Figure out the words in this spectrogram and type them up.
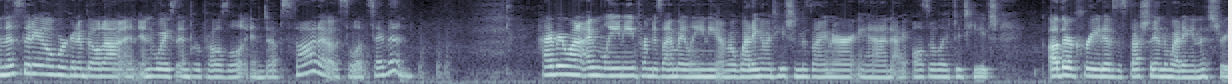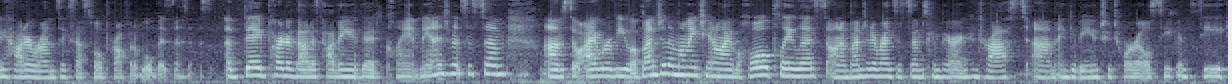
In this video, we're going to build out an invoice and proposal in Dubsado, so let's dive in. Hi everyone, I'm Laney from Design by Laney. I'm a wedding invitation designer and I also like to teach other creatives, especially in the wedding industry, how to run successful, profitable businesses. A big part of that is having a good client management system. Um, so I review a bunch of them on my channel. I have a whole playlist on a bunch of different systems, compare and contrast, um, and giving you tutorials so you can see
